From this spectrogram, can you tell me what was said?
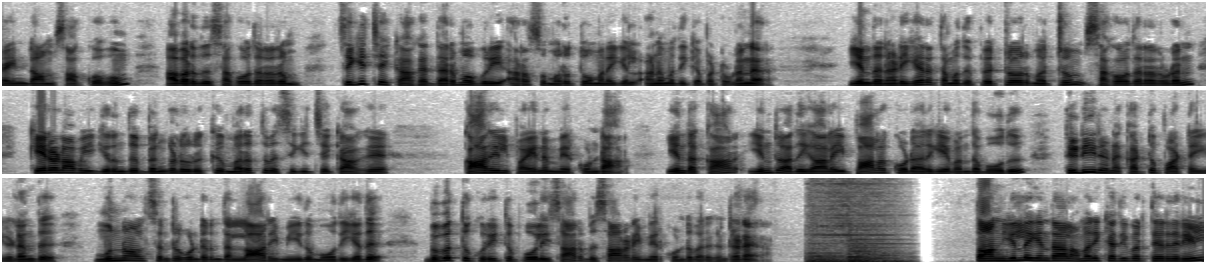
ஷைன் டாம் சாக்கோவும் அவரது சகோதரரும் சிகிச்சைக்காக தருமபுரி அரசு மருத்துவமனையில் அனுமதிக்கப்பட்டுள்ளனர். இந்த நடிகர் தமது பெற்றோர் மற்றும் சகோதரருடன் கேரளாவில் இருந்து பெங்களூருக்கு மருத்துவ சிகிச்சைக்காக காரில் பயணம் மேற்கொண்டார். இந்த கார் இன்று அதிகாலை பாலக்கோடு அருகே வந்தபோது திடீரென கட்டுப்பாட்டை இழந்து முன்னால் சென்று கொண்டிருந்த லாரி மீது மோதியது. விபத்து குறித்து போலீசார் விசாரணை மேற்கொண்டு வருகின்றனர். தான் இல்லை என்றால் அமெரிக்க அதிபர் தேர்தலில்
